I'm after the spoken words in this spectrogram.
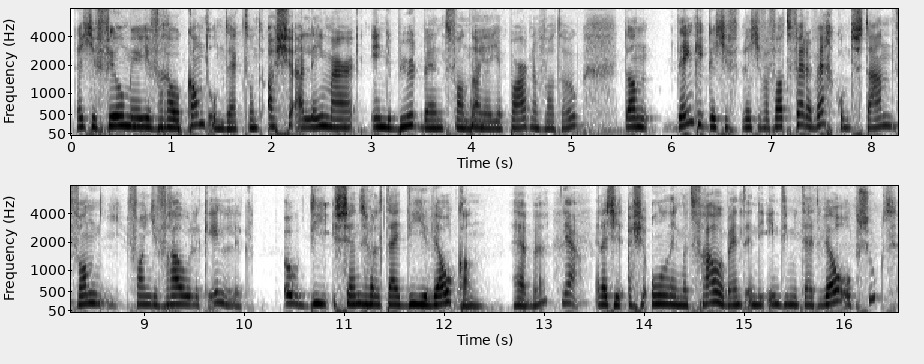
dat je veel meer je vrouwenkant ontdekt. Want als je alleen maar in de buurt bent van nou ja, je partner of wat ook... dan denk ik dat je, dat je wat verder weg komt te staan van, van je vrouwelijke innerlijk. Ook die sensualiteit die je wel kan hebben. ja. En dat je als je onderling met vrouwen bent en die intimiteit wel opzoekt...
